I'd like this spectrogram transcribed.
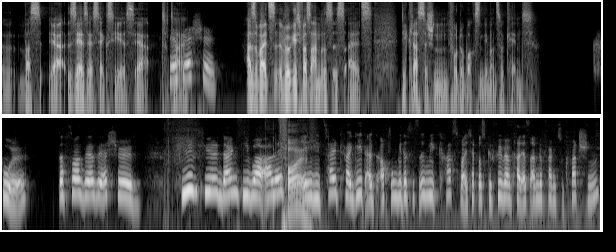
cool. was ja sehr, sehr sexy ist. Ja, total. Sehr, sehr schön. Also weil es wirklich was anderes ist als die klassischen Fotoboxen, die man so kennt cool. Das war sehr, sehr schön. Vielen, vielen Dank, lieber Alex. Voll. Ey, die Zeit vergeht als auch irgendwie, dass es irgendwie krass war. Ich habe das Gefühl, wir haben gerade erst angefangen zu quatschen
